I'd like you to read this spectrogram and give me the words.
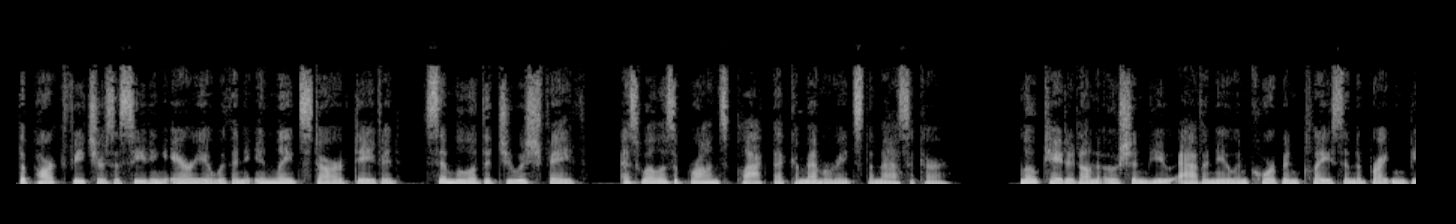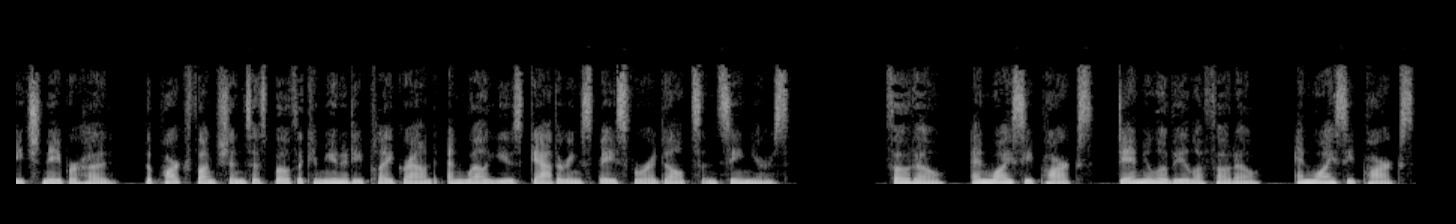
The park features a seating area with an inlaid Star of David, symbol of the Jewish faith, as well as a bronze plaque that commemorates the massacre. Located on Ocean View Avenue and Corbin Place in the Brighton Beach neighborhood, the park functions as both a community playground and well used gathering space for adults and seniors. Photo NYC Parks, Daniel Avila Photo, NYC Parks,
